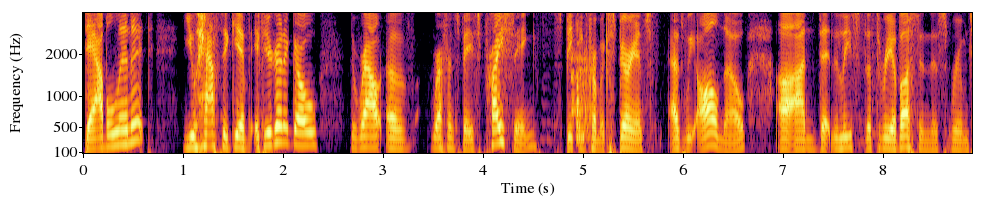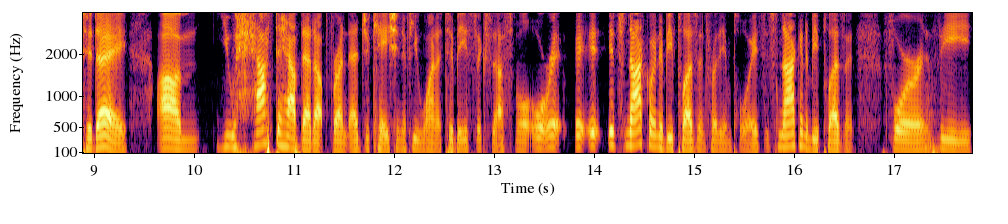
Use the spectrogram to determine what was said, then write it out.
dabble in it. You have to give, if you're going to go the route of reference based pricing, speaking from experience, as we all know, uh, on the, at least the three of us in this room today, um, you have to have that upfront education if you want it to be successful, or it, it, it's not going to be pleasant for the employees. It's not going to be pleasant for the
